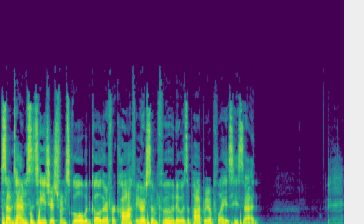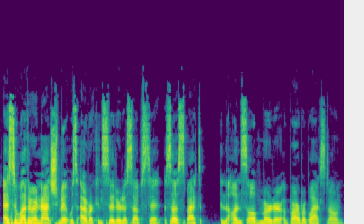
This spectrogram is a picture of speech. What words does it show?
Sometimes the teachers from school would go there for coffee or some food. It was a popular place, he said. As to whether or not Schmidt was ever considered a suspect in the unsolved murder of Barbara Blackstone,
